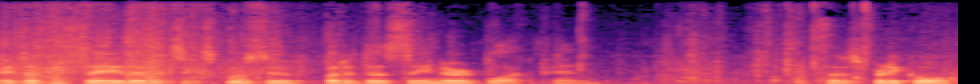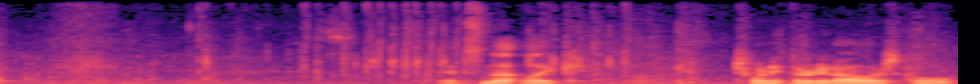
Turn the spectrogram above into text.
It doesn't say that it's exclusive, but it does say Nerd Block pin. So that's pretty cool. It's not like $20, $30 cool.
